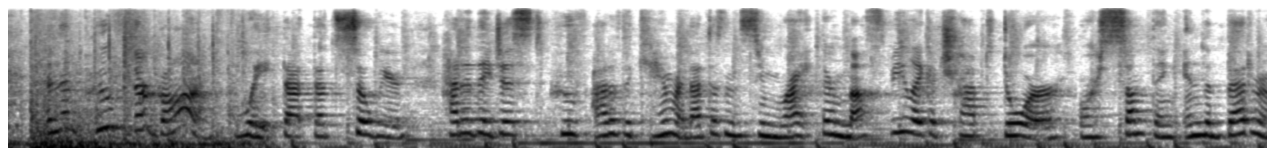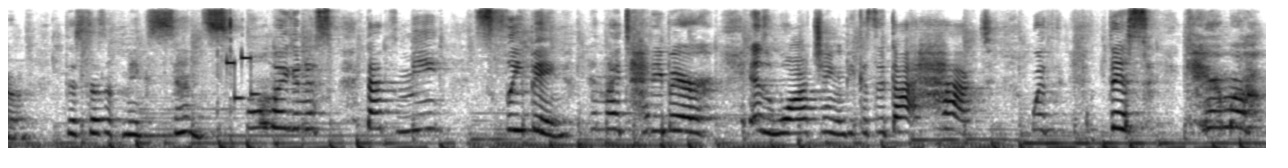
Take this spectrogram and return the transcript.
And then poof, they're gone. Wait, that that's so weird. How did they just poof out of the camera? That doesn't seem right. There must be like a trapped door or something in the bedroom. This doesn't make sense. Oh my goodness, that's me sleeping and my teddy bear is watching because it got hacked with this camera.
